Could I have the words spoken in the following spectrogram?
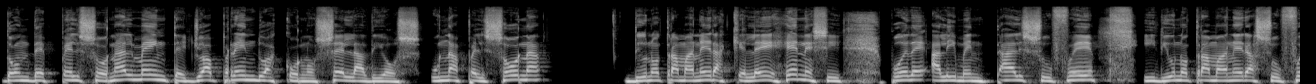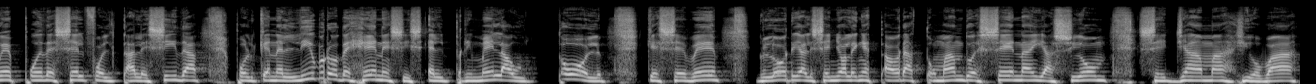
donde personalmente yo aprendo a conocer a Dios. Una persona de una otra manera que lee Génesis puede alimentar su fe y de una otra manera su fe puede ser fortalecida porque en el libro de Génesis el primer autor que se ve, gloria al Señor en esta hora tomando escena y acción, se llama Jehová,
